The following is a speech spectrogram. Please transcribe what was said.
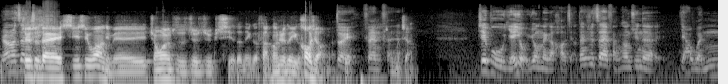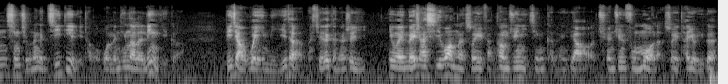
然而在这是在新希望里面，John Williams 就就写的那个反抗军的一个号角嘛。对，这么讲。这部也有用那个号角，但是在反抗军的雅文星球那个基地里头，我们听到了另一个比较萎靡的，我觉得可能是因为没啥希望了，所以反抗军已经可能要全军覆没了，所以它有一个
